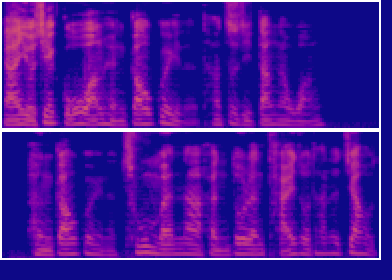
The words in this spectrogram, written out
啊，有些国王很高贵的，他自己当了王，很高贵的，出门啊，很多人抬着他的轿子，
